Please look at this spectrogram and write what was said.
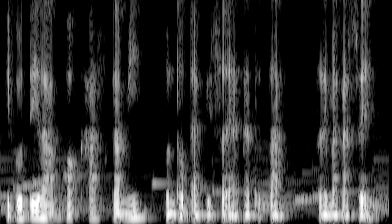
Ikutilah podcast kami untuk episod yang akan datang. Terima kasih.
